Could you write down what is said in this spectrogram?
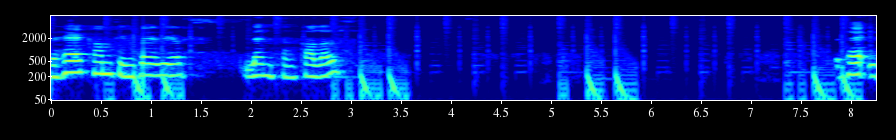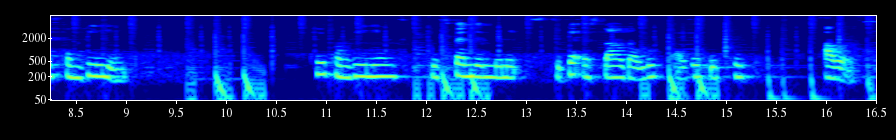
The hair comes in various lengths and colors. The hair is convenient. True convenience is spending minutes to get a style that looks as if it took hours.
